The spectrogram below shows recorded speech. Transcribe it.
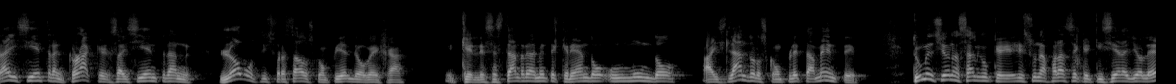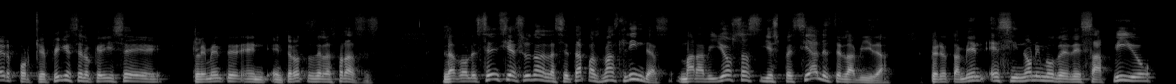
ahí sí entran crackers, ahí sí entran lobos disfrazados con piel de oveja que les están realmente creando un mundo aislándolos completamente. Tú mencionas algo que es una frase que quisiera yo leer porque fíjense lo que dice Clemente entre otras de las frases. La adolescencia es una de las etapas más lindas, maravillosas y especiales de la vida, pero también es sinónimo de desafío,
